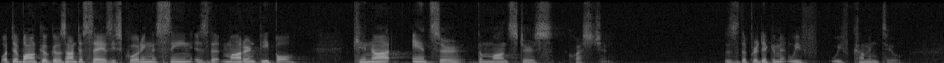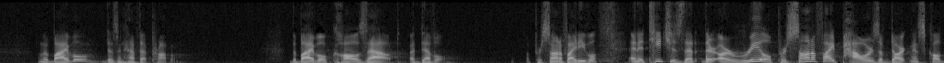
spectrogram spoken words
What Delbanco goes on to say as he's quoting this scene is that modern people cannot answer the monster's question. This is the predicament we've, we've come into. And the Bible doesn't have that problem. The Bible calls out a devil, personified evil, and it teaches that there are real personified powers of darkness called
